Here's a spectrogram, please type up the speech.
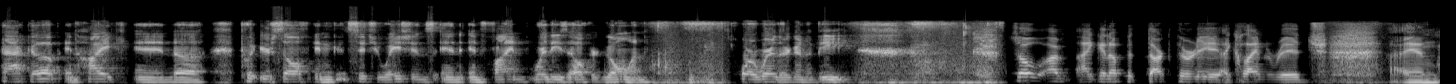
pack up and hike and uh, put yourself in good situations and and find where these elk are going or where they're going to be So um, I get up at dark thirty. I climb the ridge, and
